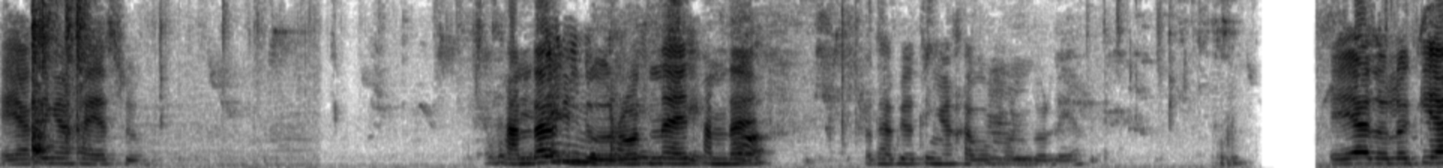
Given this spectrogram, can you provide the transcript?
এয়া টেঙা খাই আছো ঠাণ্ডা কিন্তু ৰ'দ নাই ঠাণ্ডাই তথাপিও টেঙা খাব মন গ'ল এয়া এয়া জলকীয়া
